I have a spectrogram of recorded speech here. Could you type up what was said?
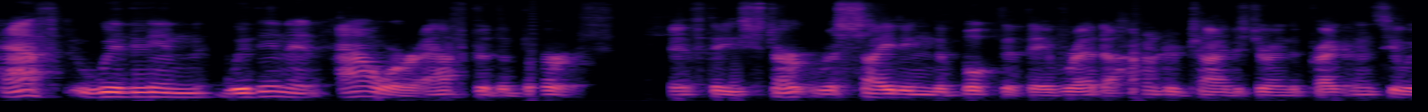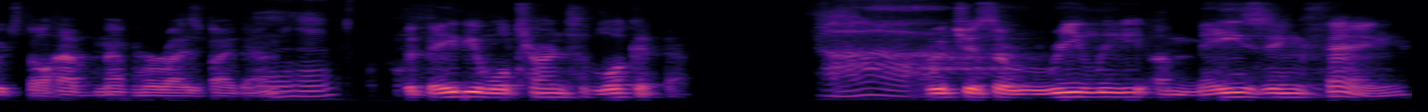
after within within an hour after the birth if they start reciting the book that they've read a hundred times during the pregnancy which they'll have memorized by then mhm. the baby will turn to look at them ah. which is a really amazing thing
